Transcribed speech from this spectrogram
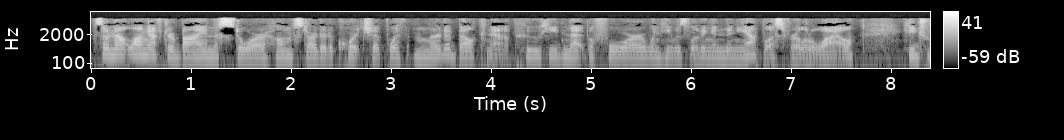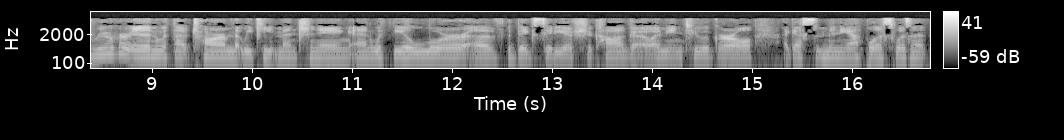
So not long after buying the store, Holmes started a courtship with Myrta Belknap, who he'd met before when he was living in Minneapolis for a little while. He drew her in with that charm that we keep mentioning and with the allure of the big city of Chicago. I mean, to a girl, I guess Minneapolis wasn't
